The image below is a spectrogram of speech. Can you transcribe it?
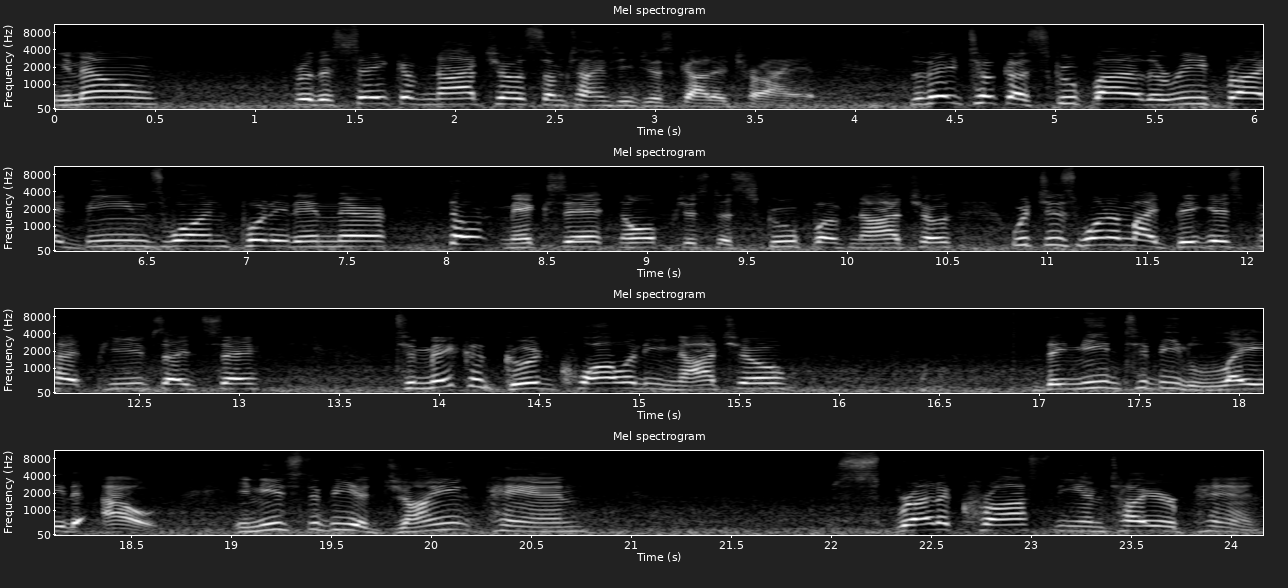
you know, for the sake of nachos, sometimes you just got to try it. So they took a scoop out of the refried beans one, put it in there. Don't mix it. Nope, just a scoop of nachos, which is one of my biggest pet peeves, I'd say. To make a good quality nacho, they need to be laid out. It needs to be a giant pan spread across the entire pan.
